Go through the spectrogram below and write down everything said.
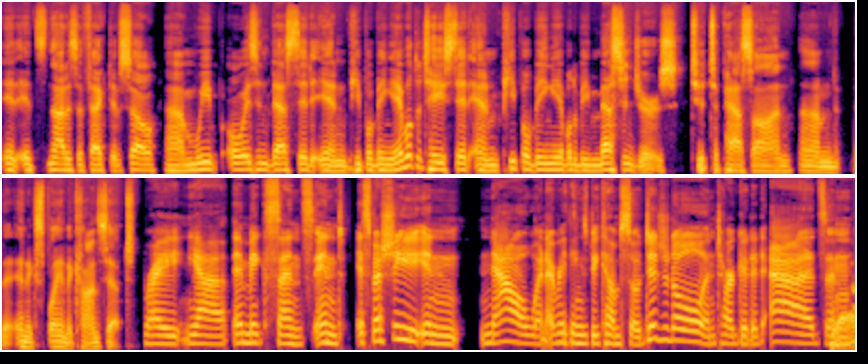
it, it's not as effective. So um, we've always invested in people being able to taste it and people being able to be messengers to to pass on um, and explain the concept. Right. Yeah, it makes sense, and especially in now when everything's become so digital and targeted ads and yeah.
